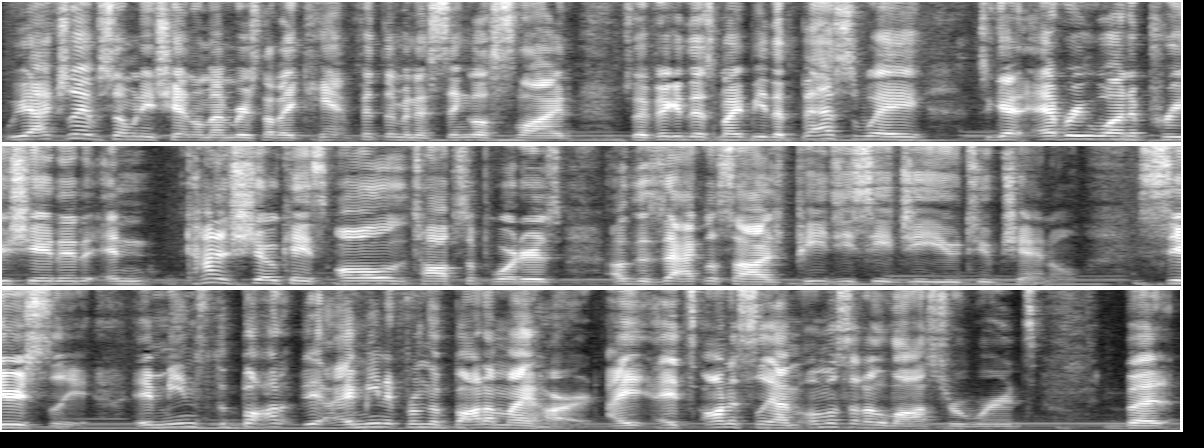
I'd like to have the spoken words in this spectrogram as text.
We actually have so many channel members that I can't fit them in a single slide, so I figured this might be the best way to get everyone appreciated and kind of showcase all of the top supporters of the Zach Lesage PTCG YouTube channel. Seriously, it means the bottom, I mean it from the bottom of my heart. I, it's honestly, I'm almost at a loss for words, but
